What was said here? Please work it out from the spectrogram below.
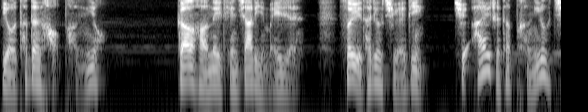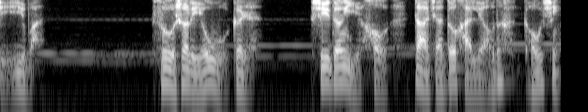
有他的好朋友，刚好那天家里没人，所以他就决定去挨着他朋友挤一晚。宿舍里有五个人，熄灯以后，大家都还聊得很高兴，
